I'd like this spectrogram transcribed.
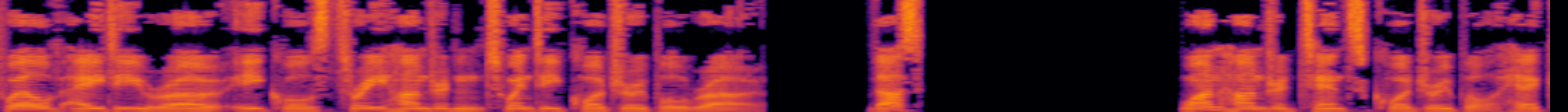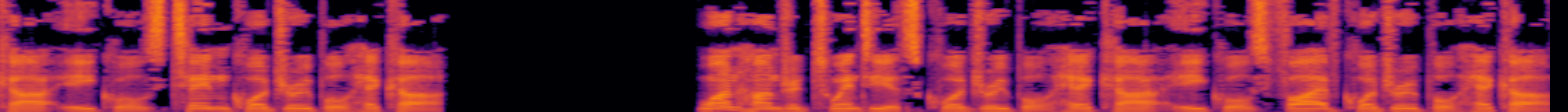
1280 rho equals 320 quadruple rho. Thus 100 tenths quadruple heqat equals 10 quadruple heqat. 120ths quadruple heqat equals 5 quadruple heqat.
